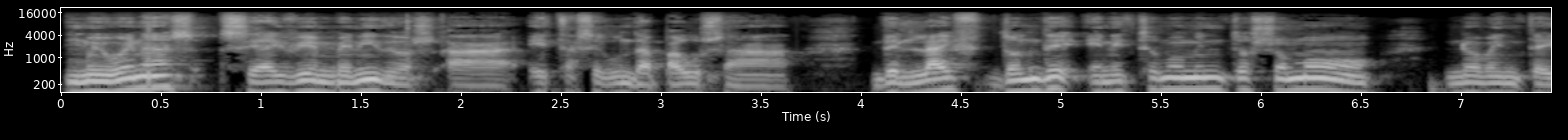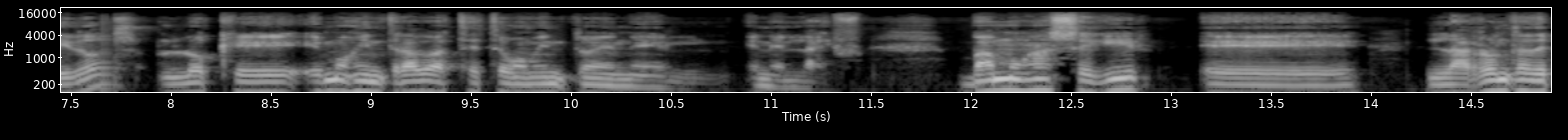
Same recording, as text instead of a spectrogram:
Muy buenas, seáis bienvenidos a esta segunda pausa del live, donde en estos momentos somos 92 los que hemos entrado hasta este momento en el, live. Vamos a seguir eh, la, ronda de,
